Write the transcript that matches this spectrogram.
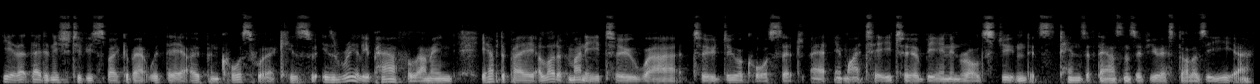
yeah that, that initiative you spoke about with their open coursework is is really powerful. I mean, you have to pay a lot of money to uh, to do a course at, at MIT to be an enrolled student. It's tens of thousands of US dollars a year,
